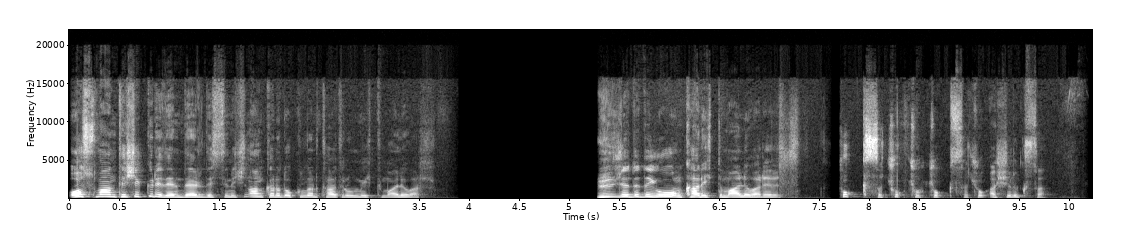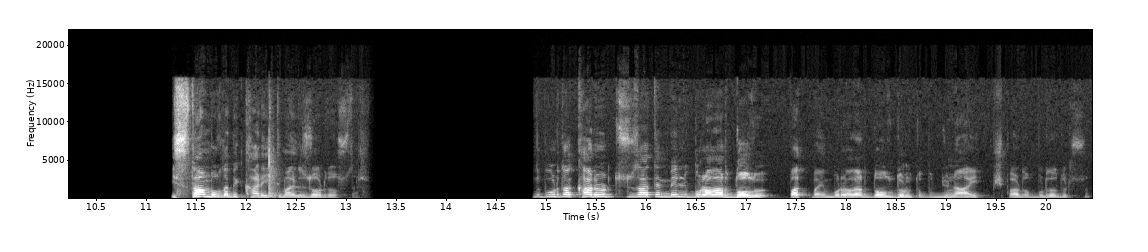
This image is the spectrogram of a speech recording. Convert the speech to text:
Osman teşekkür ederim değerli desteğin için. Ankara'da okulların tatil olma ihtimali var. Düzce'de de yoğun kar ihtimali var evet. Çok kısa, çok çok çok kısa, çok aşırı kısa. İstanbul'da bir kar ihtimali zor dostlar. Şimdi burada kar örtüsü zaten belli. Buralar dolu. Bakmayın buralar doldurdu. Bu düne aitmiş. Pardon burada dursun.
